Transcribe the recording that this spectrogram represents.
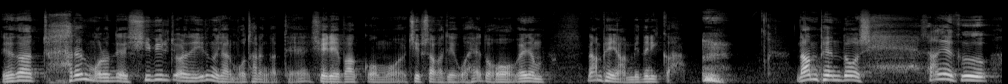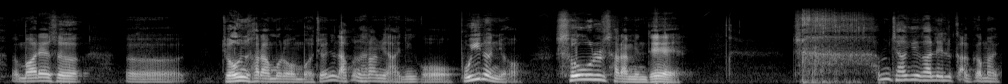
내가 잘은 모르는데 11조라서 이런 거 잘 못하는 것 같아. 세례 받고 뭐 집사가 되고 해도 왜냐면 남편이 안 믿으니까. 남편도 세상에 그 말해서 어 좋은 사람으로 뭐 전혀 나쁜 사람이 아니고 부인은요. 서울 사람인데 참 자기 관리를 깔끔하게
